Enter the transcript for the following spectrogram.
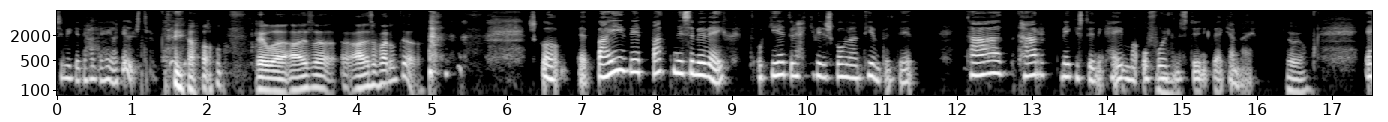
sem ég geti haldið heila félagstrum. Já, ef aðeins að, að fara út í það. Sko, eh, bæði barni sem er veikt og getur ekki fyrir skólanan tímabundið, það þarf mikið stuðning heima og fóröldinni stuðning við að kenna þeim. Já, já. E,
